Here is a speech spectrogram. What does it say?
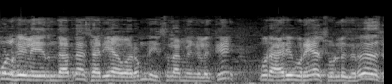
கொள்கையில் இருந்தா தான் சரியா வரும்னு இஸ்லாமியங்களுக்கு ஒரு அறிவுரையா சொல்லுகிறது. அது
